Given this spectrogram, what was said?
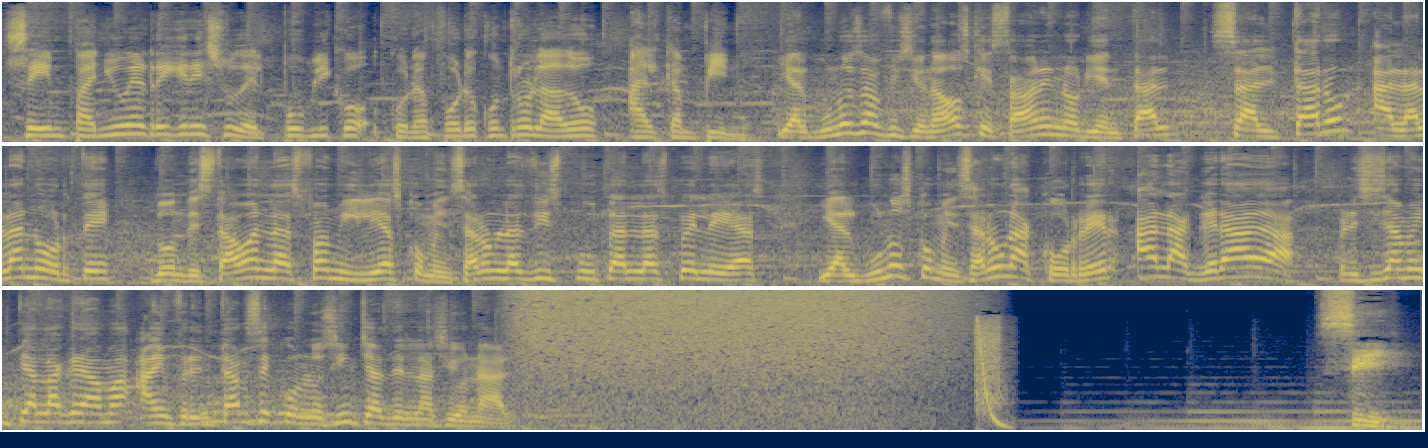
se empañó el regreso del público con aforo controlado al Campín. Y algunos aficionados que estaban en Oriental saltaron al ala norte, donde estaban las familias, comenzaron las disputas, las peleas, y algunos comenzaron a correr a la grada, precisamente a la grama, a enfrentarse con los hinchas del Nacional. Sí,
